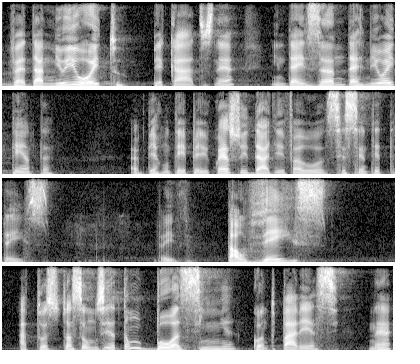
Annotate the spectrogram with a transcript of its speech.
vai dar 1.008 pecados, né? Em 10 anos, 10.080. Eu perguntei para ele, qual é a sua idade? Ele falou, 63. falei, talvez a tua situação não seja tão boazinha quanto parece, né?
